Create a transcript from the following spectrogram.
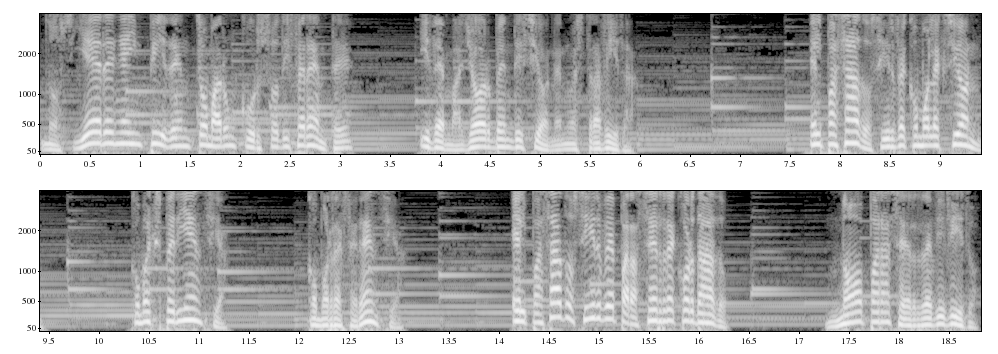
nos hieren e impiden tomar un curso diferente y de mayor bendición en nuestra vida. El pasado sirve como lección, como experiencia, como referencia. El pasado sirve para ser recordado, no para ser revivido.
